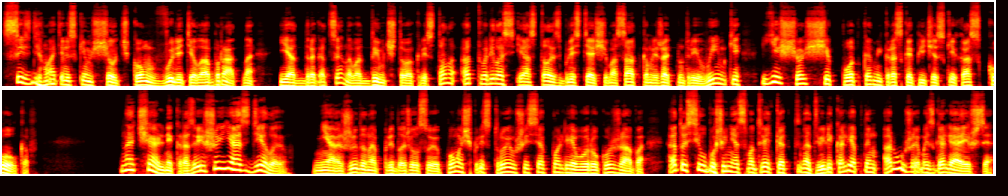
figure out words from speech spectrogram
с издевательским щелчком вылетел обратно – и от драгоценного дымчатого кристалла отворилась и осталась блестящим осадком лежать внутри выемки еще щепотка микроскопических осколков. «Начальник, разреши, я сделаю!» Неожиданно предложил свою помощь пристроившийся по левую руку жаба. «А то сил больше нет смотреть, как ты над великолепным оружием изгаляешься!»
